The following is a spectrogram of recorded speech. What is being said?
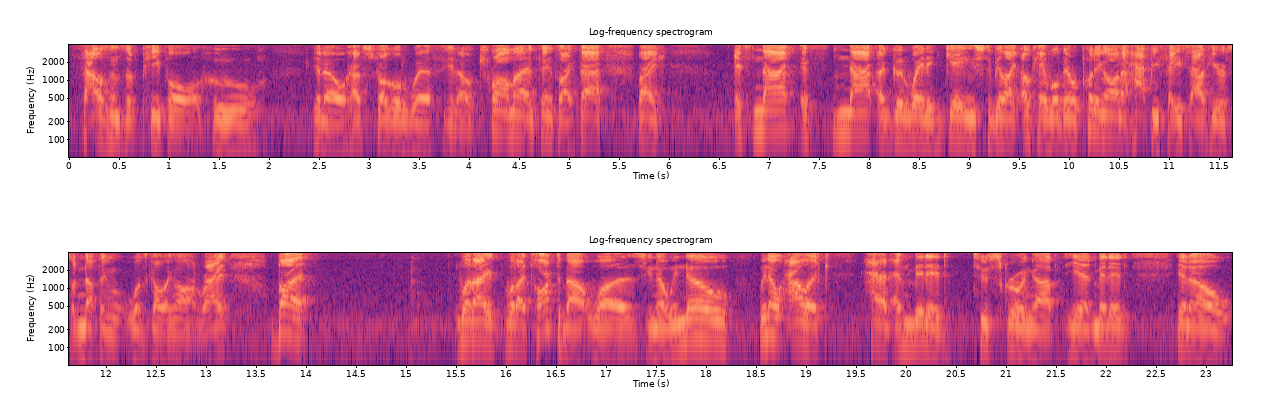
thousands of people who, you know, have struggled with, you know, trauma and things like that. Like, it's not it's not a good way to gauge to be like okay well they were putting on a happy face out here so nothing was going on right but what I what I talked about was you know we know we know Alec had admitted to screwing up he admitted you know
